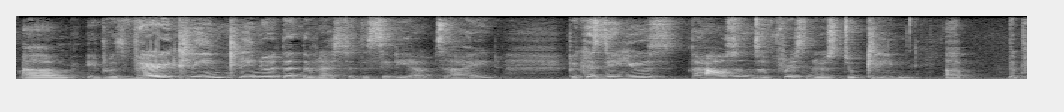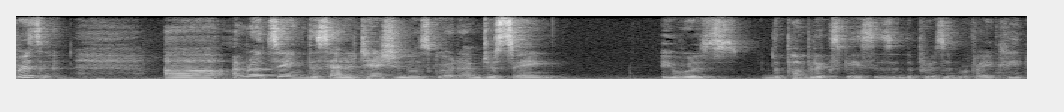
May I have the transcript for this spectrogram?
Um, it was very clean, cleaner than the rest of the city outside, because they use thousands of prisoners to clean up the prison. Uh, I'm not saying the sanitation was good. I'm just saying it was the public spaces in the prison were very clean.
